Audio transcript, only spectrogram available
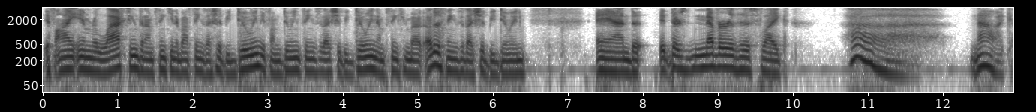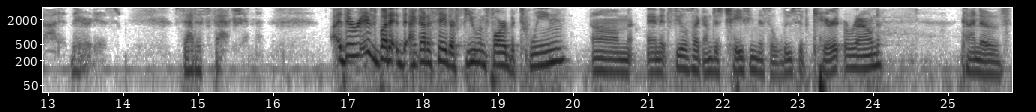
if I am relaxing, then I'm thinking about things I should be doing. If I'm doing things that I should be doing, I'm thinking about other things that I should be doing. And it, there's never this like, ah, now I got it. There it is. Satisfaction. There is, but it, I gotta say they're few and far between. Um, and it feels like I'm just chasing this elusive carrot around. Kind of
